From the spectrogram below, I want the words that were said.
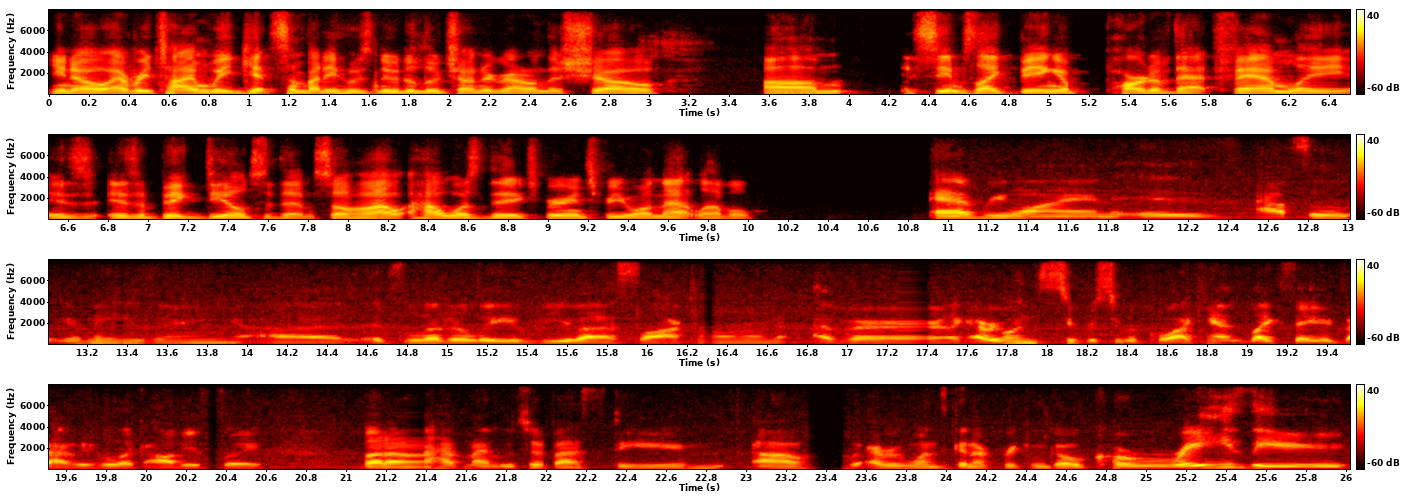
you know, every time we get somebody who's new to Lucha Underground on the show, um, it seems like being a part of that family is is a big deal to them. So how how was the experience for you on that level? Everyone is absolutely amazing. Uh, it's literally the best locker room ever. Like everyone's super super cool. I can't like say exactly who, like obviously, but um, I have my lucha bestie. Uh, everyone's gonna freaking go crazy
